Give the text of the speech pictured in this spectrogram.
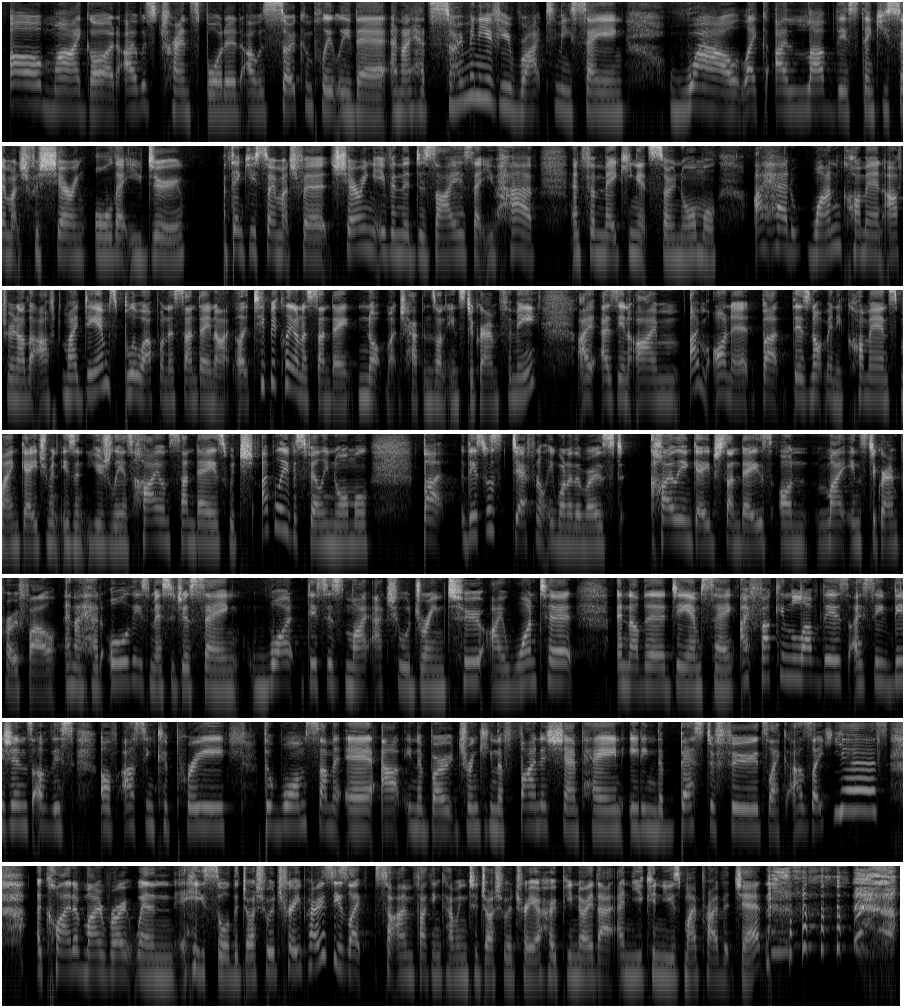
Oh my God, I was transported. I was so completely there. And I had so many of you write to me saying, wow, like I love this. Thank you so much for sharing all that you do. Thank you so much for sharing even the desires that you have and for making it so normal. I had one comment after another after my DMs blew up on a Sunday night. Like typically on a Sunday, not much happens on Instagram for me. I as in I'm I'm on it, but there's not many comments. My engagement isn't usually as high on Sundays, which I believe is fairly normal. But this was definitely one of the most highly engaged Sundays on my Instagram profile. And I had all these messages saying, What? This is my actual dream too. I want it. Another DM saying, I fucking love this. I see visions of this, of us in Capri, the warm summer air out in a boat, drinking the finest champagne, eating the best of foods. Like, I was like, Yes. A client of mine wrote when he saw the Joshua Tree post, he's like, So I'm fucking coming to Joshua Tree. I hope you know that. And you can use my private jet.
